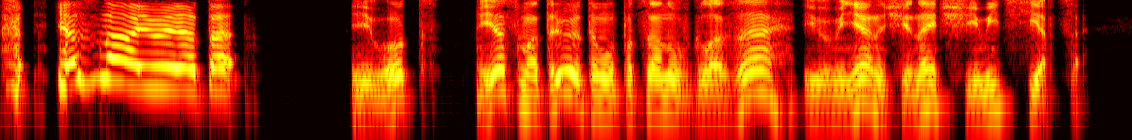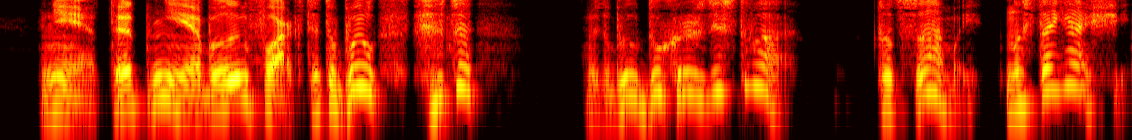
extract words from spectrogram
Я знаю это. И вот я смотрю этому пацану в глаза, и у меня начинает щемить сердце. Нет, это не был инфаркт, это был... это... это был дух Рождества. Тот самый, настоящий,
